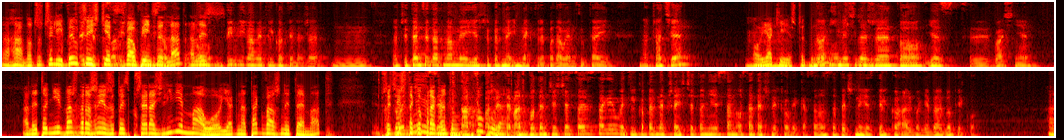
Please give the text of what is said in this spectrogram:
Aha, no czy- czyli No był czyściec, trwał sobie 500 tak lat, ale... W Biblii mamy tylko tyle, że... Mm, znaczy ten cytat mamy i jeszcze pewne inne, które podałem tutaj na czacie. O, jakie jeszcze były? No i myślę, że to jest y, właśnie... Ale to nie masz wrażenia, że to jest przeraźliwie mało, jak na tak ważny temat? Przecież tego nie jest fragmentu w bardzo ogóle. ważny temat, bo ten czyściec to jest, tak jak mówię, tylko pewne przejście, to nie jest stan ostateczny człowieka. Stan ostateczny jest tylko albo niebo, albo piekło. A,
